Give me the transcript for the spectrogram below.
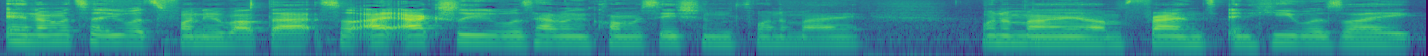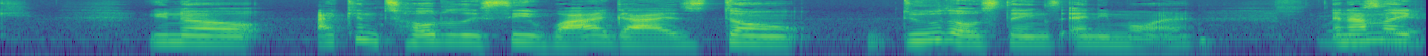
And I'm gonna tell you what's funny about that. So I actually was having a conversation with one of my one of my um, friends, and he was like, you know, I can totally see why guys don't do those things anymore. What and I'm say? like,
